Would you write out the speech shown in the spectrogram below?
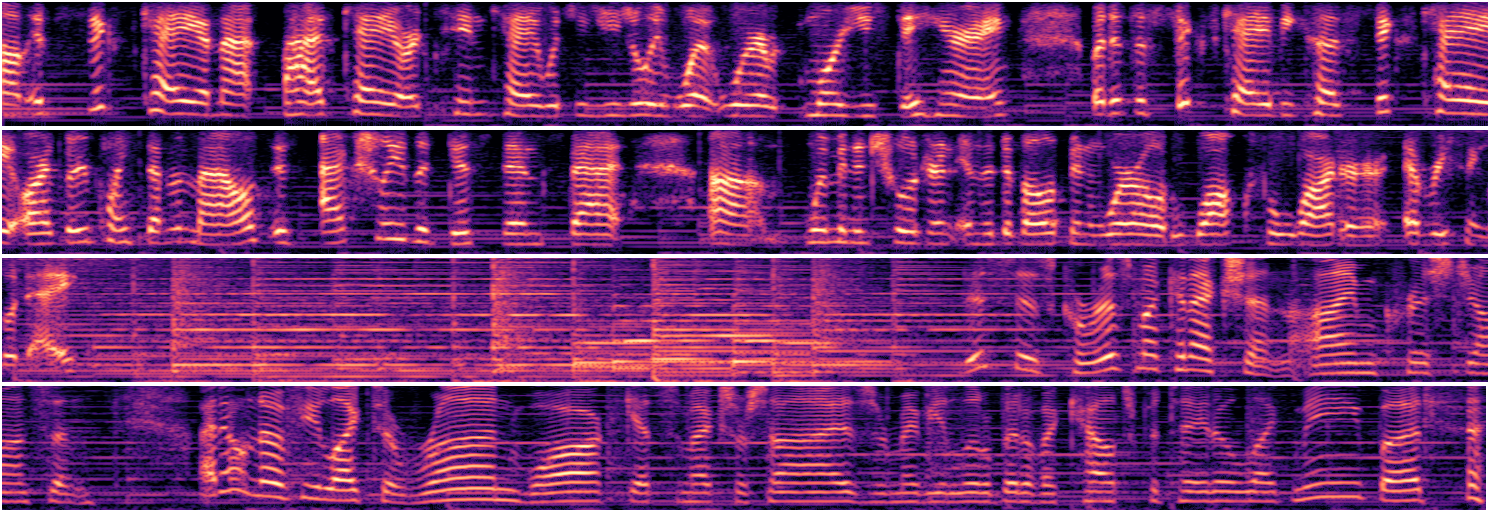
Um, it's 6K and not 5K or 10K, which is usually what we're more used to hearing. But it's a 6K because 6K or 3.7 miles is actually the distance that um, women and children in the developing world walk for water every single day. This is Charisma Connection. I'm Chris Johnson. I don't know if you like to run, walk, get some exercise, or maybe a little bit of a couch potato like me, but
